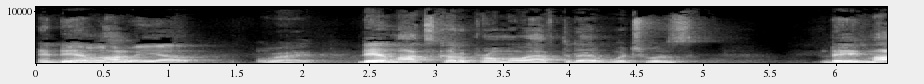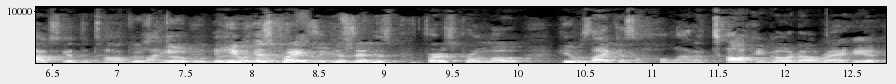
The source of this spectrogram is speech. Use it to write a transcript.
And you then know, on Mox, the way out. right. Then Mox cut a promo after that, which was they Mox get to talk a lot. He, he it's crazy because same in his first promo he was like, "It's a whole lot of talking going on right here,"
